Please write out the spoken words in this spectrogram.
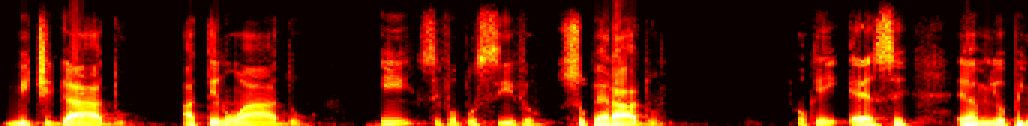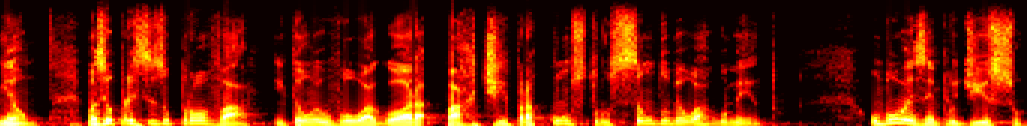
mitigado, atenuado e, se for possível, superado. Ok? Essa é a minha opinião. Mas eu preciso provar. Então eu vou agora partir para a construção do meu argumento. Um bom exemplo disso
